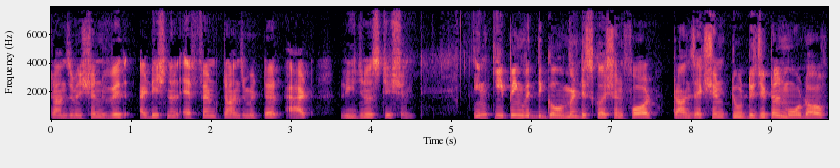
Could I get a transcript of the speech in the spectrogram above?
transmission with additional FM transmitter at regional station. In keeping with the government discussion for transition to digital mode of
